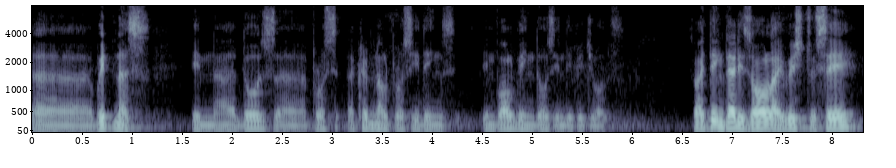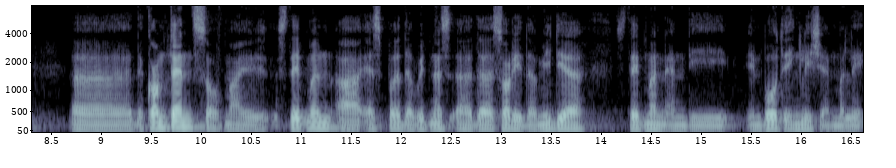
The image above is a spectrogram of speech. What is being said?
uh, witness in uh, those uh, proce uh, criminal proceedings involving those individuals. So I think that is all I wish to say. the contents of my statement are as per the witness, the sorry, the media statement and the in both English and Malay.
